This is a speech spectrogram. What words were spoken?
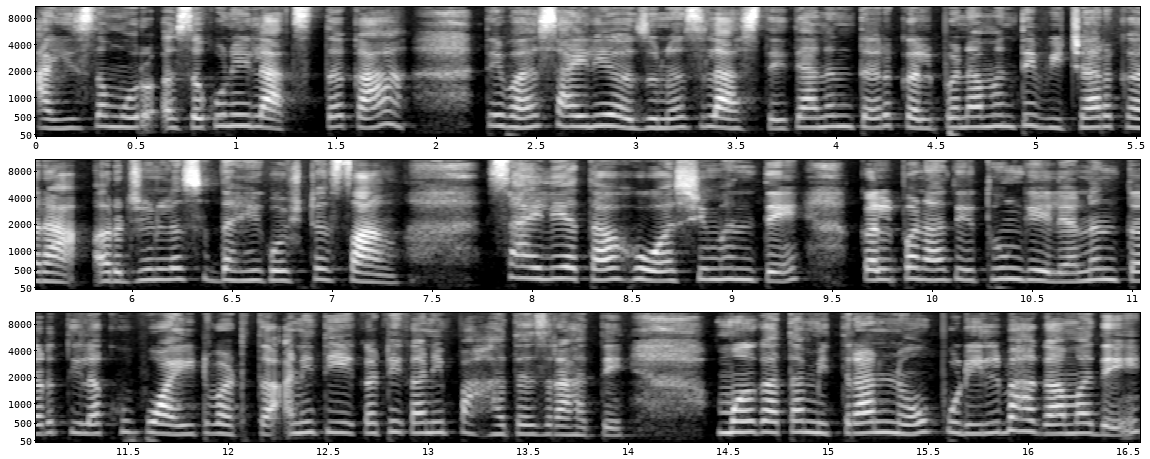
आईसमोर असं कोणी लाजतं का? तेव्हा सायली अजूनच लाजते. त्यानंतर कल्पना म्हणते विचार करा. अर्जुनला सुद्धा ही गोष्ट सांग. सायली आता हो अशी म्हणते. कल्पना तेथून गेल्यानंतर तिला खूप वाईट वाटतं आणि ती एका ठिकाणी पाहतच राहते. मग आता मित्रांनो पुढील भागामध्ये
